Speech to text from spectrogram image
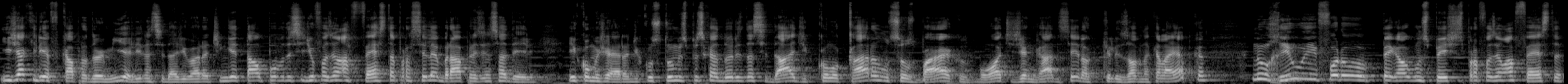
E já queria ficar para dormir ali na cidade de Guaratinguetá, o povo decidiu fazer uma festa para celebrar a presença dele. E como já era de costume, os pescadores da cidade colocaram seus barcos, botes, jangadas, sei lá o que eles usavam naquela época, no rio e foram pegar alguns peixes para fazer uma festa,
